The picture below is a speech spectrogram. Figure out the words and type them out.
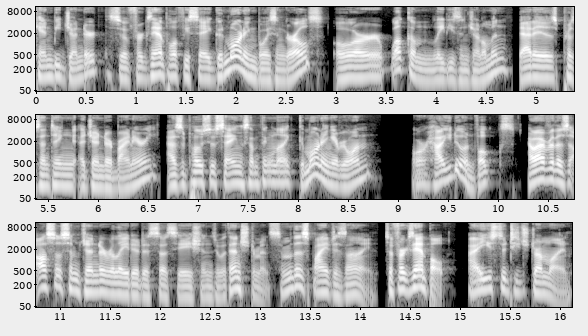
can be gendered. So, for example, if you say good morning, boys and girls, or welcome, ladies and gentlemen, that is presenting a gender binary, as opposed to saying something like good morning, everyone, or how you doing folks? However there's also some gender related associations with instruments some of this by design. So for example i used to teach drumline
